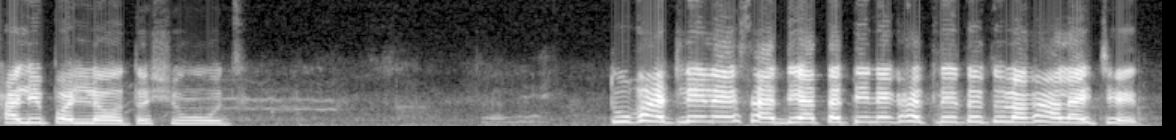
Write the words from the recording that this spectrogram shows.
खाली पडलं होतं शूज. तू घातले नाही साधी. आता तिने घातले तर तुला घालायचे आहेत.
